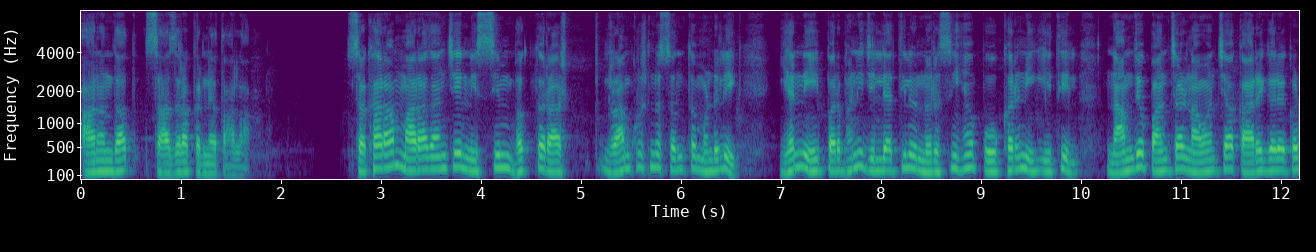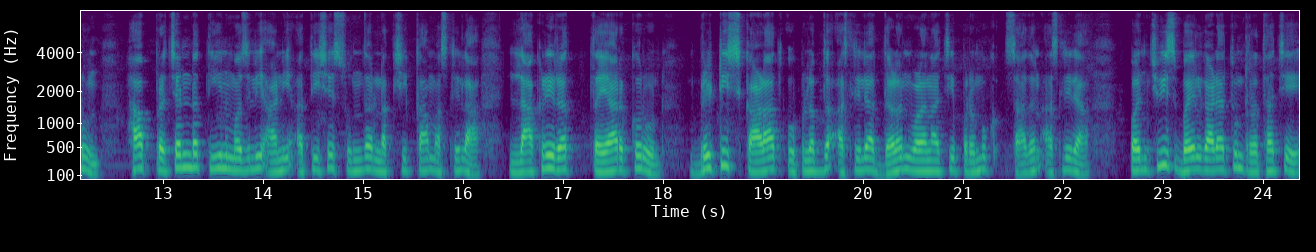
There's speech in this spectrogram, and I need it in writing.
आनंदात साजरा करण्यात आला. सखाराम महाराजांचे निस्सिम भक्त राष्ट्र रामकृष्ण संत मंडलिक यांनी परभणी जिल्ह्यातील नरसिंह पोखर्णी येथील नामदेव पांचाळ नावांच्या कारागिराकडून हा प्रचंड तीन मजली आणि अतिशय सुंदर नक्षीकाम असलेला लाकडी रथ तयार करून ब्रिटिश काळात उपलब्ध असलेल्या दळणवळणाचे प्रमुख साधन असलेल्या पंचवीस बैलगाड्यातून रथाचे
